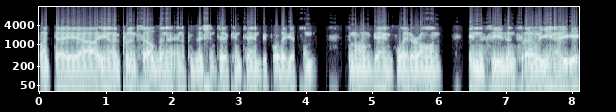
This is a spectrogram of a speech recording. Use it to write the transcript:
but they uh, you know put themselves in a, in a position to contend before they get some some home games later on in the season. So you know. It,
